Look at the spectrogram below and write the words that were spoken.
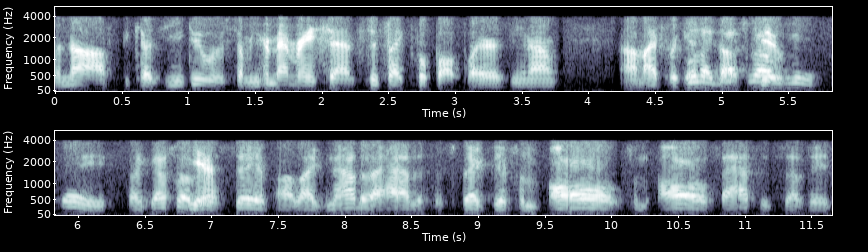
enough because you do lose some of your memory sense, just like football players. You know, um, I forget Well, like stuff that's what I was gonna say. Like that's what I was Yeah. gonna say about like now that I have the perspective from all from all facets of it,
